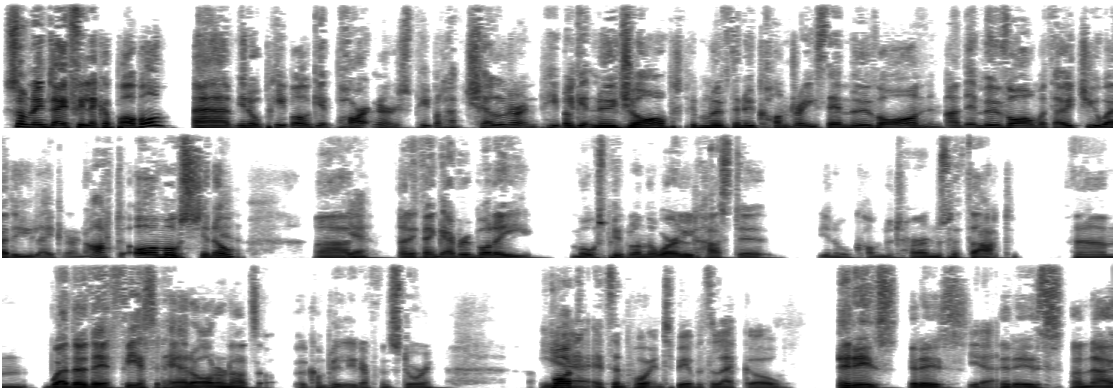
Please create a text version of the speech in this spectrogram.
Sometimes I feel like a bubble. Um, you know, people get Mm-hmm. partners, people have children, people get new Mhm. jobs, people move to new countries. They move on, Mhm. and they move on without you, whether you like it or not. Almost, you know. Um, Yeah. and I think everybody, most people in the world, has to, you know, come to terms with that. Um, whether they face it head on or not, it's a completely different story. Yeah, but- it's important to be able to let go. It is. It is. Yeah. It is. And now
